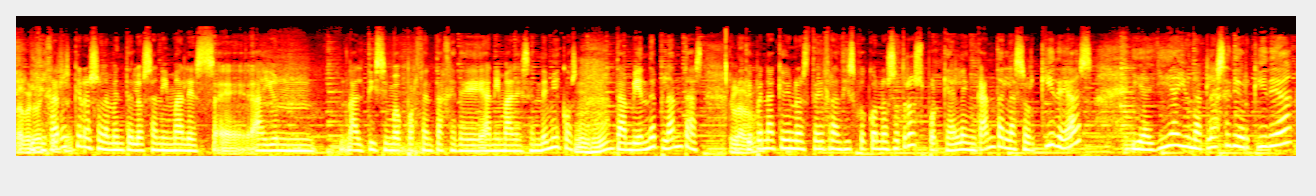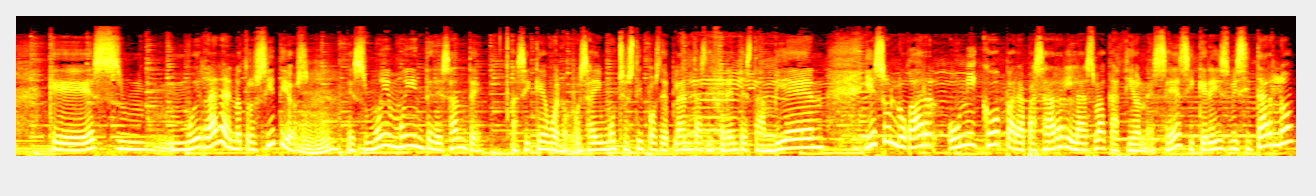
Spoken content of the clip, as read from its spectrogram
La verdad y es fijaros sí. que, no solamente los animales, eh, hay un altísimo porcentaje de animales endémicos, también de plantas. Claro. Qué pena que hoy no esté Francisco con nosotros porque a él le encantan las orquídeas y allí hay una clase de orquídea que es muy rara en otros sitios. Es muy, muy interesante. Así que bueno, pues hay muchos tipos de plantas diferentes también y es un lugar único para pasar las vacaciones. ¿eh? Si queréis visitarlo,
